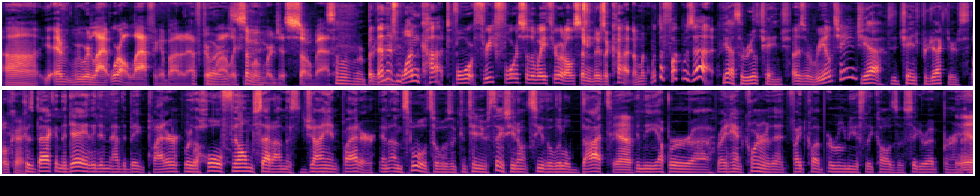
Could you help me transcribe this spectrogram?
Uh, yeah, every, we were la- we're all laughing about it after a while. Like some of them are just so bad. Some of them are But then there's one cut, four three fourths of the way through it. All of a sudden, there's a cut. And I'm like, what the fuck was that? yeah it's a real change Was it was a real change? yeah to change projectors Okay. because back in the day they didn't have the big platter where the whole film sat on this giant platter and unspooled so it was a continuous thing so you don't see the little dot Yeah. in the upper uh, right hand corner that fight club erroneously calls a cigarette burn i Yeah,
